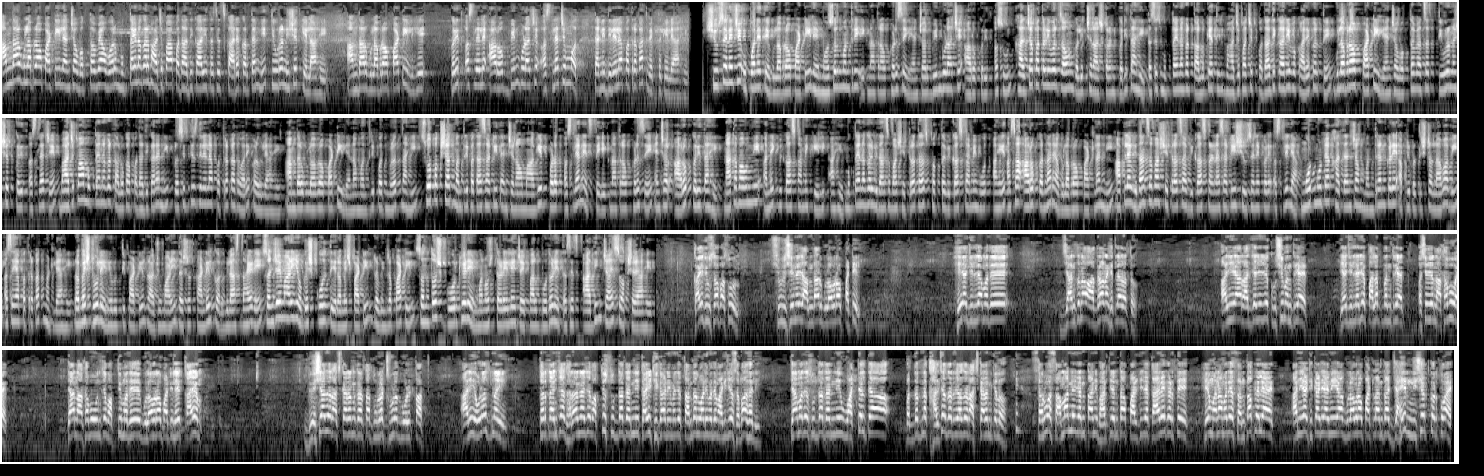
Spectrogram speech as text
आमदार गुलाबराव पाटील यांच्या वक्तव्यावर मुक्ताईनगर भाजपा पदाधिकारी तसेच कार्यकर्त्यांनी तीव्र निषेध केला आहे. आमदार गुलाबराव पाटील हे करीत असलेले आरोप बिनबुडाचे असल्याचे मत त्यांनी दिलेल्या पत्रकात व्यक्त केले आहे. शिवसेनेचे उपनेते गुलाबराव पाटील हे महसूल मंत्री एकनाथराव खडसे यांच्यावर बिनबुडाचे आरोप करीत असून खालच्या पातळीवर जाऊन गलिच्छ राजकारण करीत आहे. तसेच मुक्ताईनगर तालुक्यातील भाजपाचे पदाधिकारी व कार्यकर्ते गुलाबराव पाटील यांच्या वक्तव्याचा तीव्र निषेध करीत असल्याचे भाजपा मुक्ताईनगर तालुका पदाधिकाऱ्यांनी प्रसिद्धीस दिलेल्या पत्रकाद्वारे कळवले आहे. आमदार गुलाबराव पाटील यांना मंत्रीपद मिळत नाही. स्वपक्षात मंत्रिपदासाठी त्यांचे नाव मागे पडत असल्यानेच ते एकनाथराव खडसे यांच्यावर आरोप करीत आहे. नाथाभाऊ नाथाभाऊंनी अनेक विकास कामे केली आहेत. मुक्तानगर विधानसभा क्षेत्रातच फक्त विकास कामे होत आहेत असा आरोप करणाऱ्या गुलाबराव पाटलांनी आपल्या विधानसभा क्षेत्राचा विकास करण्यासाठी शिवसेनेकडे असलेल्या मोठमोठ्या खात्यांच्या मंत्र्यांकडे आपली प्रतिष्ठा लावावी असे या पत्रकात म्हटले आहे. रमेश ढोले निवृत्ती पाटील राजू माळी दशरथ कांडेलकर विलास धायडे संजय माळी योगेश कोलते रमेश पाटील रवींद्र पाटील संतोष गोरखेडे मनोज तळेले जयपाल बोदडे तसेच आदींच्या स्वाक्षऱ्या आहेत. काही दिवसापासून शिवसेनेचे आमदार गुलाबराव पाटील हे या जिल्ह्यामध्ये ज्यांचं नाव आदरानं घेतलं जातं आणि या राज्याचे जे कृषी मंत्री आहेत या जिल्ह्याचे पालकमंत्री आहेत असे जे नाथाभाऊ आहेत त्या नाथाभाऊंच्या बाबतीमध्ये गुलाबराव पाटील हे कायम द्वेषाचं राजकारण करतात उलटसुलट बोलतात. आणि एवढंच नाही तर त्यांच्या घराण्याच्या बाबतीत सुद्धा त्यांनी काही ठिकाणी म्हणजे तांदलवाडीमध्ये मागे जी सभा झाली त्यामध्ये सुद्धा त्यांनी वाटेल त्या पद्धतीनं खालच्या दर्जाचं राजकारण केलं. सर्वसामान्य जनता आणि भारतीय जनता पार्टीचे कार्यकर्ते हे मनामध्ये संतापलेले आहेत. आणि या ठिकाणी आम्ही या गुलाबराव पाटलांचा जाहीर निषेध करतो आहे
